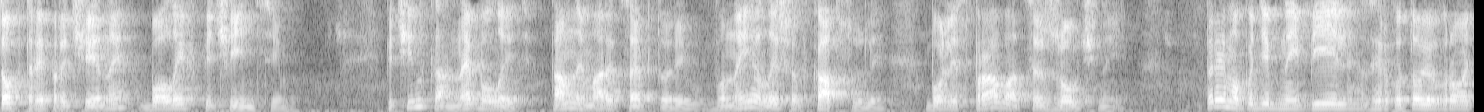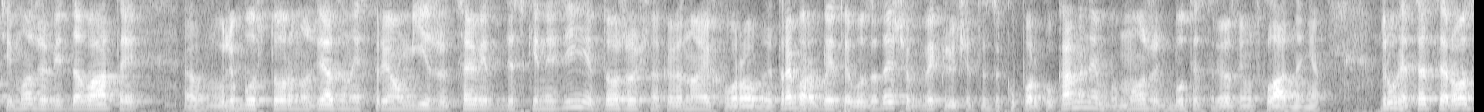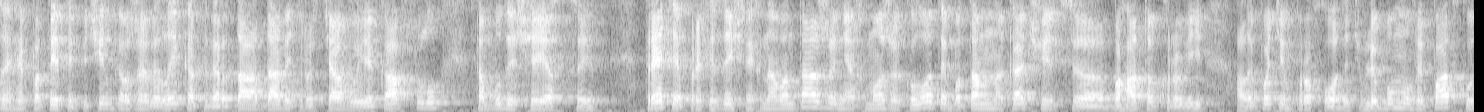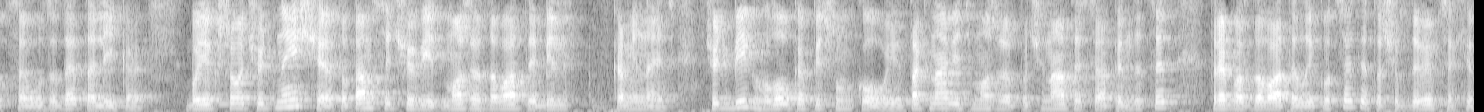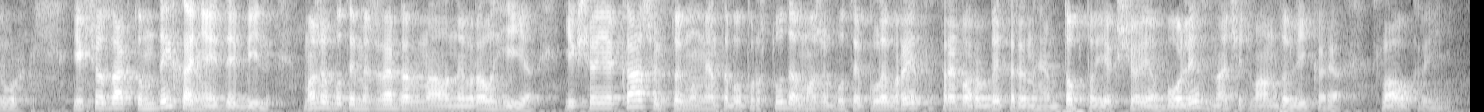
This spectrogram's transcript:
Топ-3 причини боли в печінці. Печінка не болить, там нема рецепторів. Вони є лише в капсулі. Болі справа це жовчний. Переймоподібний біль з гіркотою в роті може віддавати е, в будь-яку сторону, зв'язаний з прийомом їжі. Це від дискінезії до жовчно-кровяної хвороби. Треба робити УЗД, щоб виключити закупорку каменем, бо можуть бути серйозні ускладнення. Друге, це цирози, гепатити. Печінка вже велика, тверда, давить, розтягує капсулу, там буде ще ясцит. Третє, при фізичних навантаженнях може колоти, бо там накачується багато крові, але потім проходить. В будь-якому випадку це УЗД та лікар. Бо якщо чуть нижче, то там сечовід може давати біль камінець. Чуть бік, головка підшлункової. Так навіть може починатися апендицит, треба здавати лейкоцити, то щоб дивився хірург. Якщо з актом дихання йде біль, може бути міжреберна невралгія. Якщо є кашель в той момент або простуда, може бути плеврит, треба робити рентген. Тобто, якщо є болі, значить вам до лікаря. Слава Україні!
